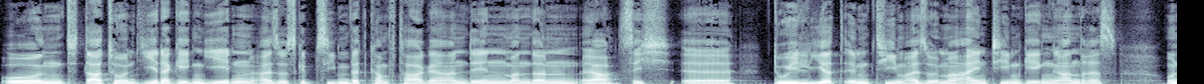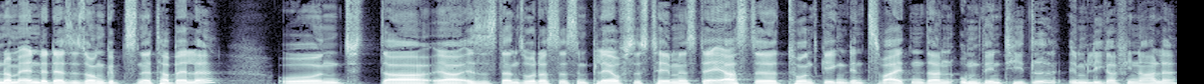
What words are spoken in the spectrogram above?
Und da turnt jeder gegen jeden. Also es gibt sieben Wettkampftage, an denen man dann ja, sich äh, duelliert im Team, also immer ein Team gegen ein anderes. Und am Ende der Saison gibt es eine Tabelle. Und da ja, ist es dann so, dass das ein Playoff-System ist. Der erste turnt gegen den zweiten dann um den Titel im Ligafinale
